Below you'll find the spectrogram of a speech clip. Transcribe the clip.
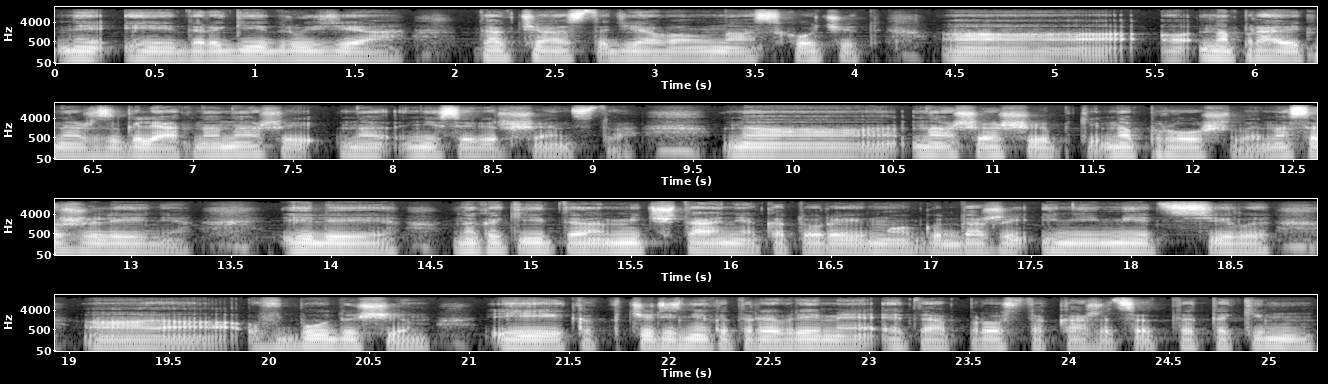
И, и дорогие друзья, так часто дьявол нас хочет а, а, направить наш взгляд на наши на несовершенства, на наши ошибки, на прошлое, на сожаление или на какие-то мечтания, которые могут даже и не иметь силы а, в будущем. И как через некоторое время это просто кажется таким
